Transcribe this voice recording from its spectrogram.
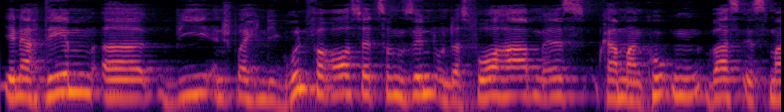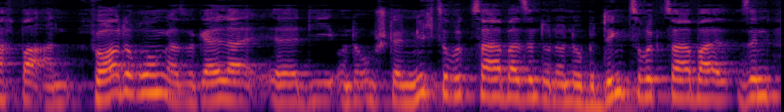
Je nachdem, äh, wie entsprechend die Grundvoraussetzungen sind und das Vorhaben ist, kann man gucken, was ist machbar an Förderung, also Gelder, äh, die unter Umständen nicht zurückzahlbar sind oder nur bedingt zurückzahlbar sind.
